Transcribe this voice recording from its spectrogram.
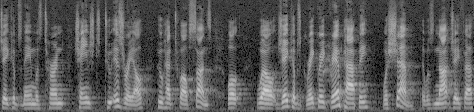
Jacob's name was turned, changed to Israel, who had 12 sons. Well, well Jacob's great great grandpappy was Shem. It was not Japheth,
